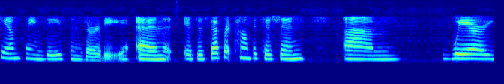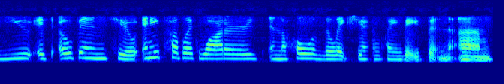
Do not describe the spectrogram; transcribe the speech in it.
Champlain Basin Derby. And it's a separate competition. Um, where you it's open to any public waters in the whole of the Lake Champlain Basin, um,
